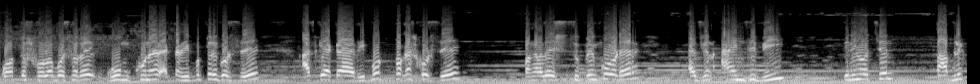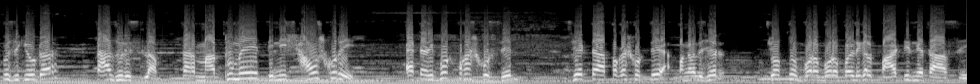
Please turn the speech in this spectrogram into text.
গত ষোলো বছরে গুম খুনের একটা রিপোর্ট তৈরি করছে। আজকে একটা রিপোর্ট প্রকাশ করছে বাংলাদেশ সুপ্রিম কোর্টের একজন আইনজীবী, তিনি হচ্ছেন পাবলিক প্রসিকিউটর তাজুল ইসলাম। তার মাধ্যমে তিনি সাহস করে একটা রিপোর্ট প্রকাশ করছেন যেটা প্রকাশ করতে বাংলাদেশের যত বড় বড় পলিটিক্যাল পার্টির নেতা আছে,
